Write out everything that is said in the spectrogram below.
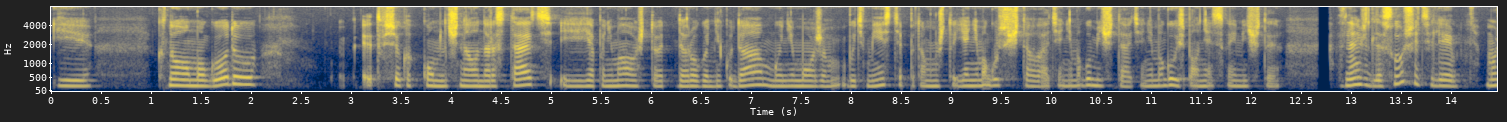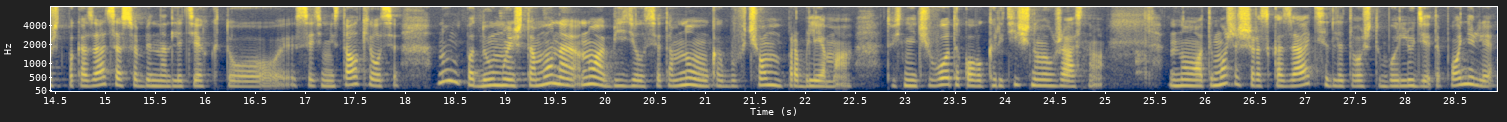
И к Новому году это все как ком начинало нарастать, и я понимала, что это дорога никуда, мы не можем быть вместе, потому что я не могу существовать, я не могу мечтать, я не могу исполнять свои мечты. Знаешь, для слушателей может показаться, особенно для тех, кто с этим не сталкивался, ну, подумаешь, там он ну, обиделся, там, ну, как бы в чем проблема. То есть ничего такого критичного и ужасного. Но ты можешь рассказать для того, чтобы люди это поняли,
